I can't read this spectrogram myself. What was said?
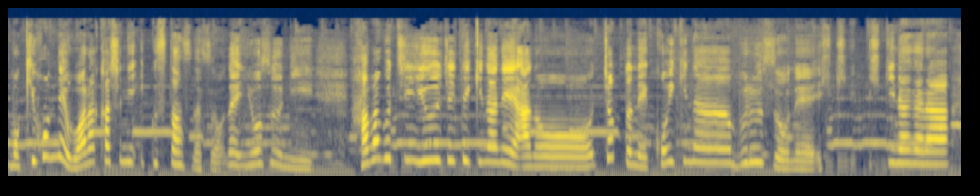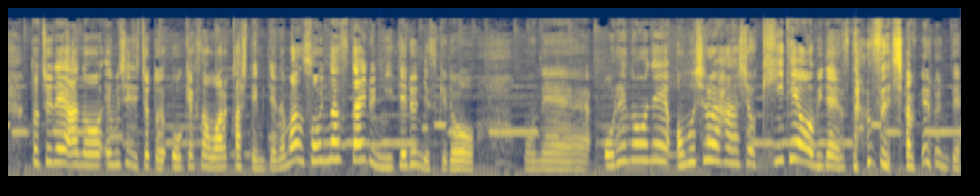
もう基本ね、笑かしに行くスタンスなんですよ。ね、要するに、浜口雄二的なね、あのー、ちょっとね、小粋なブルースをね、弾き、弾きながら、途中であの、MC でちょっとお客さんを笑かしてみたいな、まあそんなスタイルに似てるんですけど、もうね、俺のね、面白い話を聞いてよみたいなスタンスで喋るんで、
